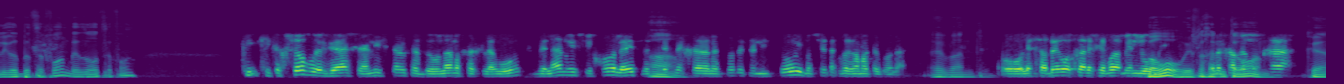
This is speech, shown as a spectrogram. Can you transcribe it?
להיות בצפון, באזור הצפון? כי, כי תחשוב רגע שאני סטארט-אפ בעולם החקלאות, ולנו יש יכולת לתת אה. לך לעשות את הניסוי בשטח ברמת הגולן. הבנתי. או לחבר אותך לחברה בינלאומית. ברור, יש לך יתרון. כן.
